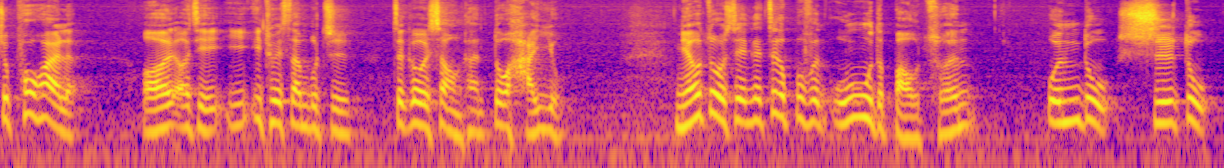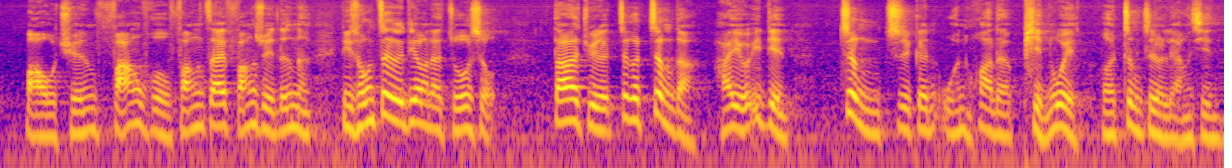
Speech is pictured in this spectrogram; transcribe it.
就破坏了，而而且一一推三不知。这各位上网看都还有，你要做的是应该这个部分文物的保存、温度、湿度、保全、防火、防灾、防水等等，你从这个地方来着手，大家觉得这个政党还有一点政治跟文化的品味和政治的良心。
